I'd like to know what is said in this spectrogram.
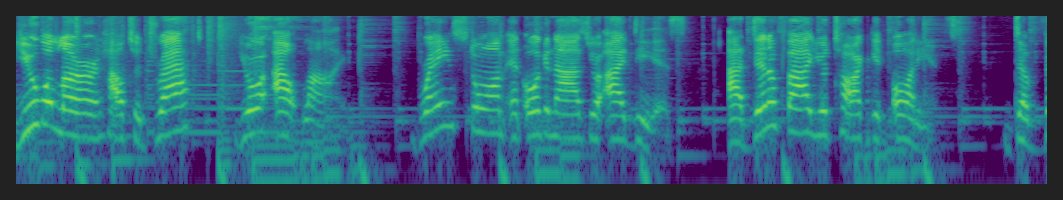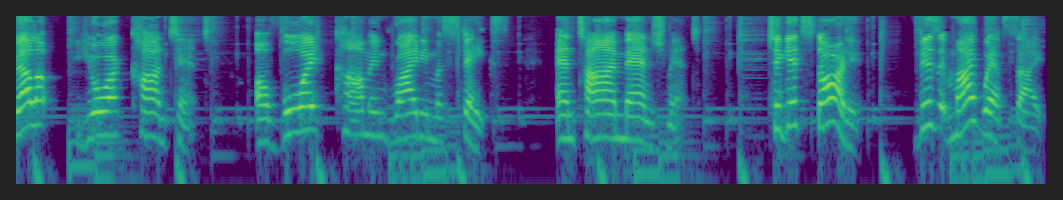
You will learn how to draft your outline, brainstorm and organize your ideas, identify your target audience, develop your content, avoid common writing mistakes, and time management. To get started, visit my website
